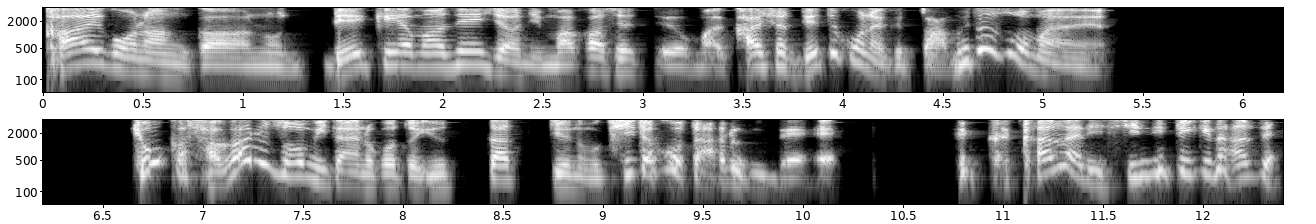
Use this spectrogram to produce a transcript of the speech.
介護なんか、あの、デイケアマネージャーに任せて、お前、会社出てこないけどダメだぞ、お前。評価下がるぞ、みたいなこと言ったっていうのも聞いたことあるんで、かなり心理的な安全。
